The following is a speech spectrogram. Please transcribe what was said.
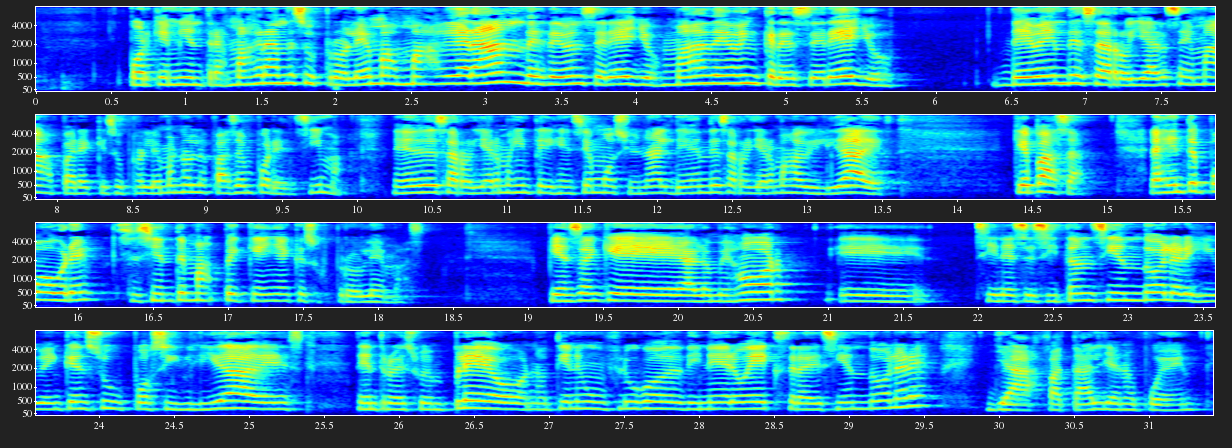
porque mientras más grandes sus problemas, más grandes deben ser ellos, más deben crecer ellos, deben desarrollarse más para que sus problemas no les pasen por encima, deben desarrollar más inteligencia emocional, deben desarrollar más habilidades. ¿Qué pasa? La gente pobre se siente más pequeña que sus problemas. Piensan que a lo mejor eh, si necesitan 100 dólares y ven que en sus posibilidades dentro de su empleo no tienen un flujo de dinero extra de 100 dólares, ya fatal, ya no pueden.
